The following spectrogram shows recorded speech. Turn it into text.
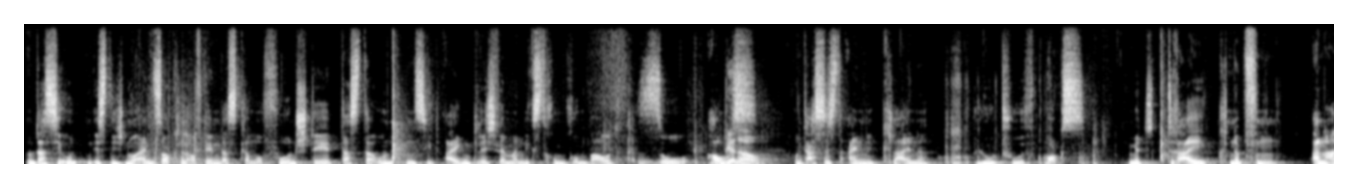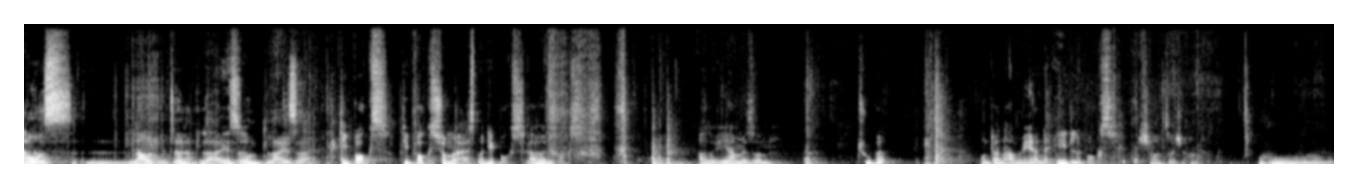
Und das hier unten ist nicht nur ein Sockel, auf dem das Grammophon steht. Das da unten sieht eigentlich, wenn man nichts drumherum baut, so aus. Genau. Und das ist eine kleine Bluetooth-Box mit drei Knöpfen. An, aus, Laut und leise. und leiser. Die Box, die Box schon mal erstmal die Box. Einmal die Box. Also hier haben wir so einen Tuber und dann haben wir hier eine edle Box. Schaut es euch an. Uh,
